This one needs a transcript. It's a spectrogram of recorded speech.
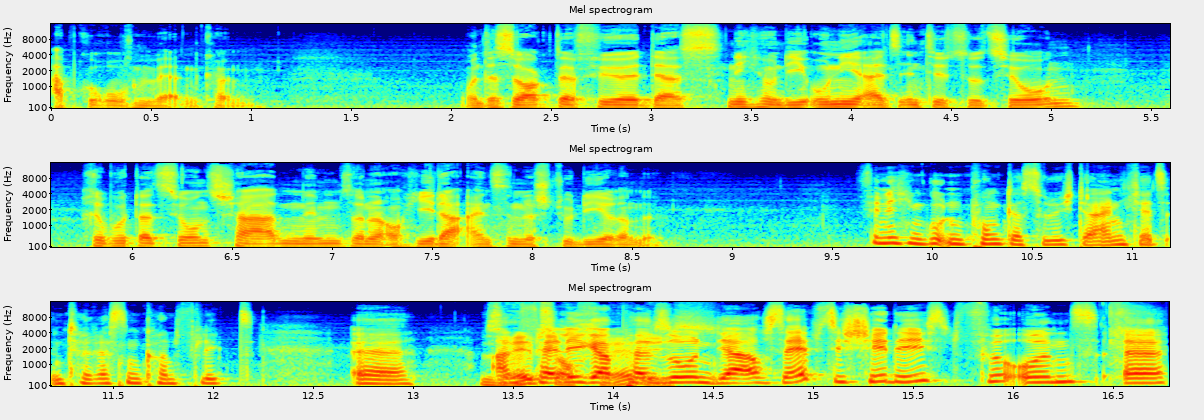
abgerufen werden können. Und das sorgt dafür, dass nicht nur die Uni als Institution Reputationsschaden nimmt, sondern auch jeder einzelne Studierende. Finde ich einen guten Punkt, dass du dich da eigentlich als Interessenkonflikt äh, anfälliger. Person ja auch selbst dich schädigst für uns, äh,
